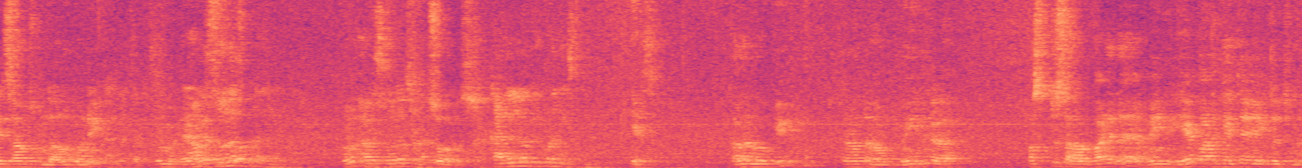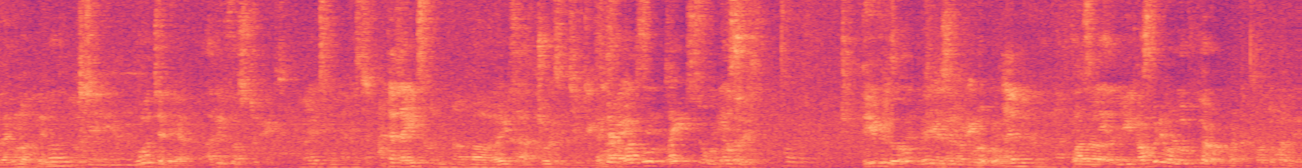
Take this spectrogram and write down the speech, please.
ఏ సాంగ్స్ ఉందో అనుకొని ఆవిడ సోలోస్ కూడా ఉంది. ఆవిడ సోలోస్ కూడా. సోలోస్ కళ్ళలోకి కూడా తీసుకుంది ఎస్ కళలోకి తర్వాత మెయిన్గా ఫస్ట్ ఆవిడ పాడేదే మెయిన్ ఏ పాటకైతే ఇది వచ్చింది రెహమాన్ గోచర్య. అది ఫస్ట్ రైట్స్ అంటే రైట్స్ కొన్ని ప్రాబ్లం రైట్ చూడండి అంటే మాకు రైట్స్ ఉంటుంది టీవీలో ప్లే చేసినప్పుడు వాళ్ళ ఈ కంపెనీ వాళ్ళు ఒప్పుకోరు అనమాట కొంతమంది.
